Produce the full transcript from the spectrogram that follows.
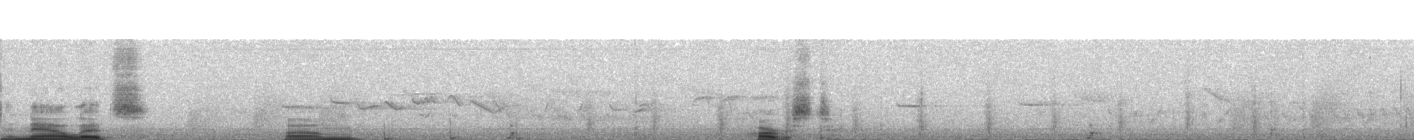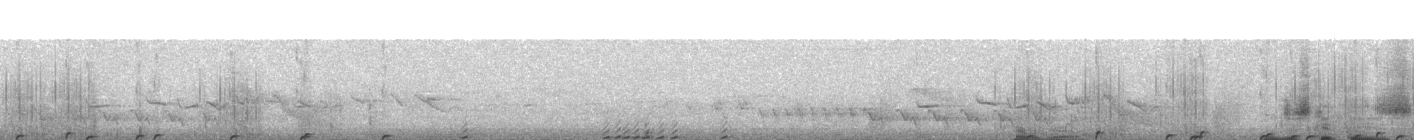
And now let's um, harvest. There we go. We'll just get these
